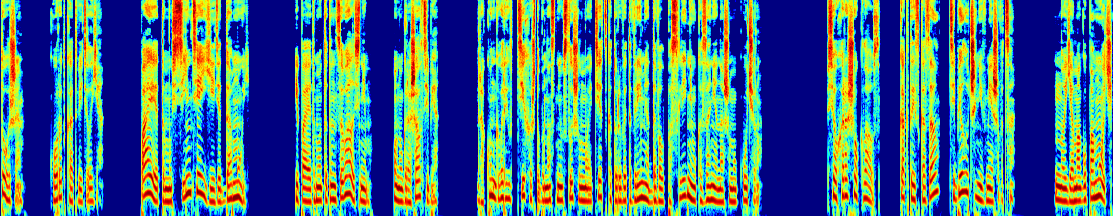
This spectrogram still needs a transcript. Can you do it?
тоже, коротко ответил я. Поэтому Синтия едет домой. И поэтому ты танцевала с ним. Он угрожал тебе. Дракон говорил тихо, чтобы нас не услышал мой отец, который в это время отдавал последние указания нашему кучеру. Все хорошо, Клаус. Как ты и сказал, тебе лучше не вмешиваться. Но я могу помочь.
